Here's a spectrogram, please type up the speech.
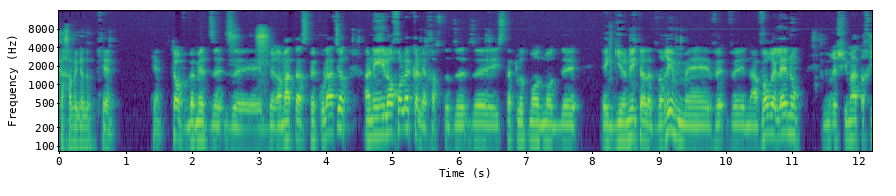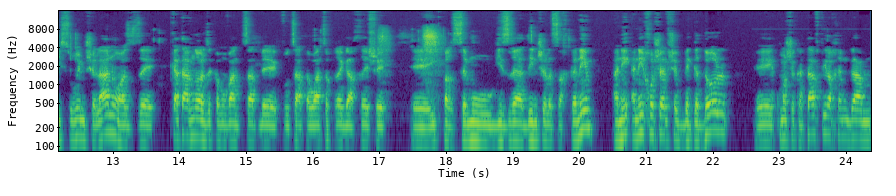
ככה בגדול. כן, כן. טוב, באמת זה, זה ברמת הספקולציות. אני לא חולק עליך, זאת אומרת, זה, זה הסתכלות מאוד מאוד אה, הגיונית על הדברים, אה, ו, ונעבור אלינו עם רשימת החיסורים שלנו, אז כתבנו על זה כמובן קצת בקבוצת הוואטסאפ רגע אחרי שהתפרסמו גזרי הדין של השחקנים. אני, אני חושב שבגדול כמו שכתבתי לכם גם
